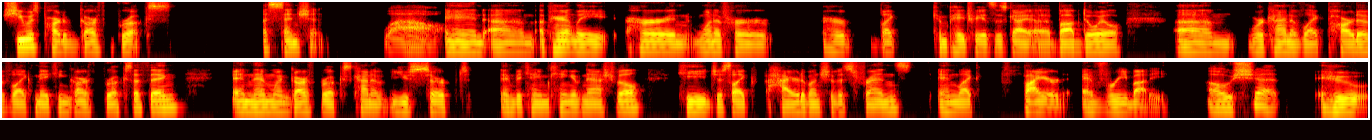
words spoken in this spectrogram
she was part of Garth Brooks' ascension Wow. and um apparently her and one of her her like compatriots this guy uh, bob doyle um were kind of like part of like making garth brooks a thing and then when garth brooks kind of usurped and became king of nashville he just like hired a bunch of his friends and like fired everybody Oh shit. who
